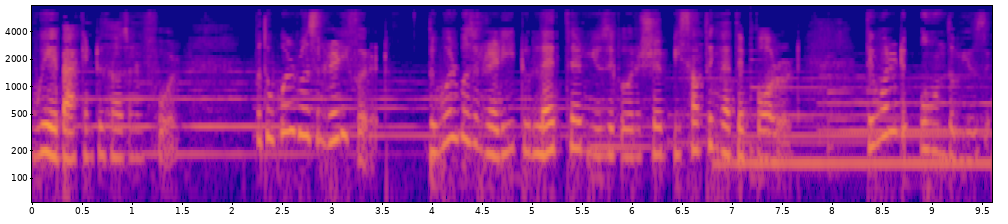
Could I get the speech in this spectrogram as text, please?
way back in 2004. But the world wasn't ready for it. The world wasn't ready to let their music ownership be something that they borrowed. They wanted to own the music.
